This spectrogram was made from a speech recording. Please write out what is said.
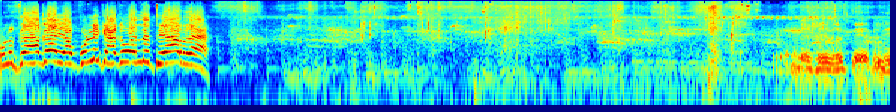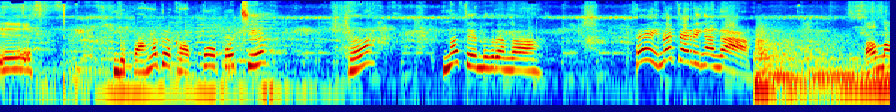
உனக்காக என் புள்ளைக்காக வந்து தேடுறேன். இந்த பங்கத்தக்கா அப்பா போச்சு. ஆ? என்ன தேர்ந்துக்கிறாங்க? ஏய் என்ன தேடுறீங்க அங்க ஆமா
